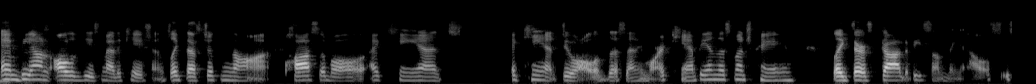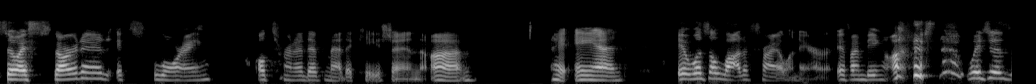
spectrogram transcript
and be on all of these medications. Like that's just not possible. I can't i can't do all of this anymore. I can't be in this much pain. Like there's got to be something else. So i started exploring alternative medication um and it was a lot of trial and error if i'm being honest which is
